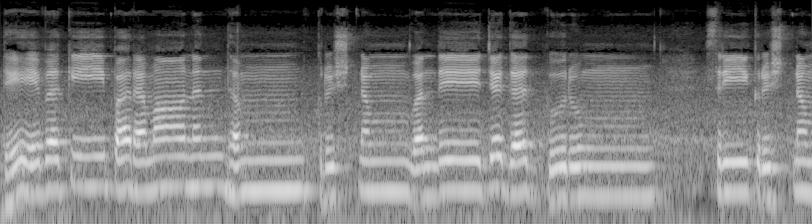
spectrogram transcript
దేవకీ పరమానందం. కృష్ణం వందే జగద్గురుం. శ్రీకృష్ణం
